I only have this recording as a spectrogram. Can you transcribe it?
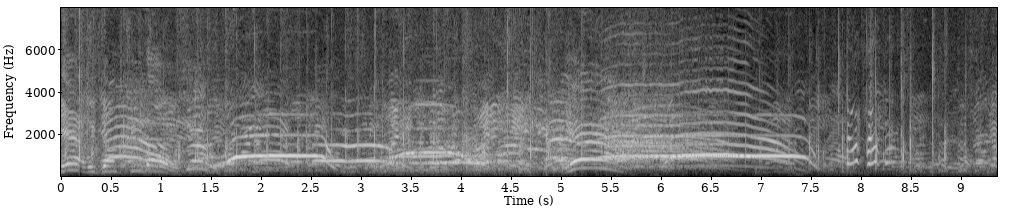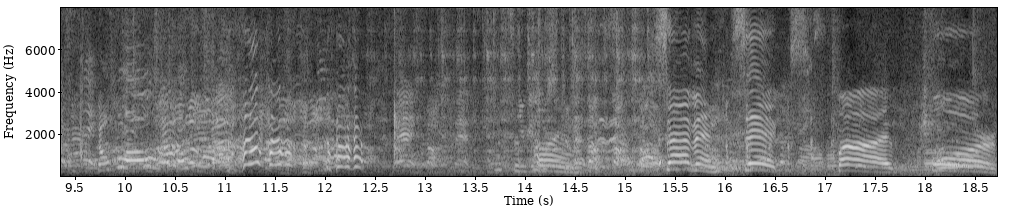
Yeah, we dumped two balls. Yeah! What's the time? Seven, six, five, four,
